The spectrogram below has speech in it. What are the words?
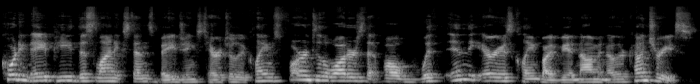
According to AP, this line extends Beijing's territorial claims far into the waters that fall within the areas claimed by Vietnam and other countries.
